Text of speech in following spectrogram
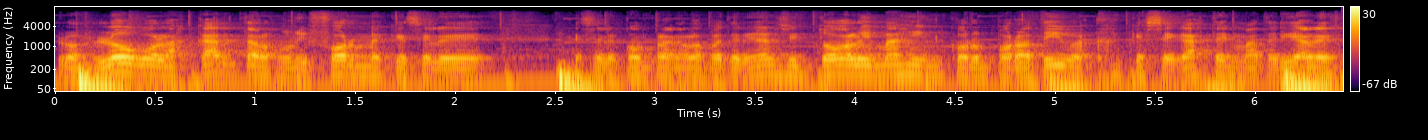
los logos, las cartas, los uniformes que se le, que se le compran a los veterinarios y toda la imagen corporativa que se gasta en materiales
